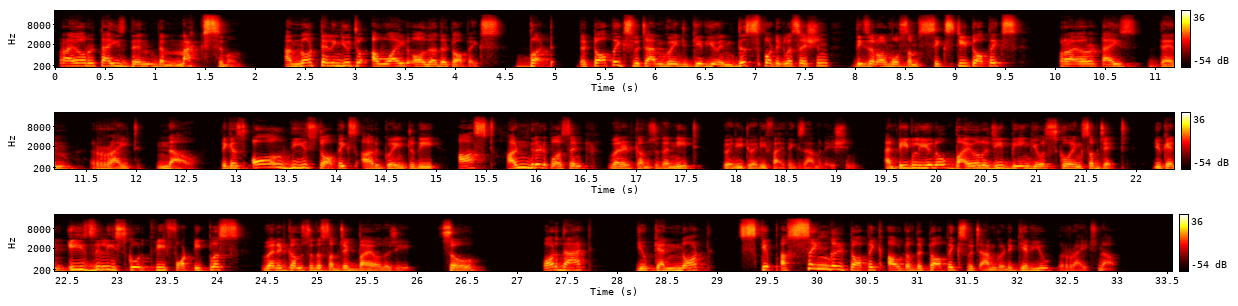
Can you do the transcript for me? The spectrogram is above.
prioritize them the maximum. I'm not telling you to avoid all the other topics, but the topics which I'm going to give you in this particular session, these are almost some 60 topics, prioritize them right now. Because all these topics are going to be asked 100% when it comes to the NEET 2025 examination. And people, you know, biology being your scoring subject, you can easily score 340 plus when it comes to the subject biology. So, for that, you cannot skip a single topic out of the topics which I'm going to give you right now.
